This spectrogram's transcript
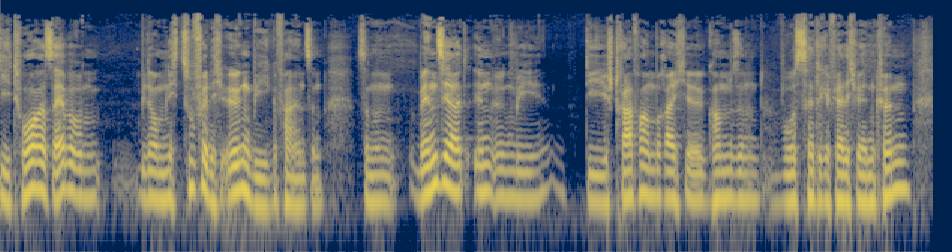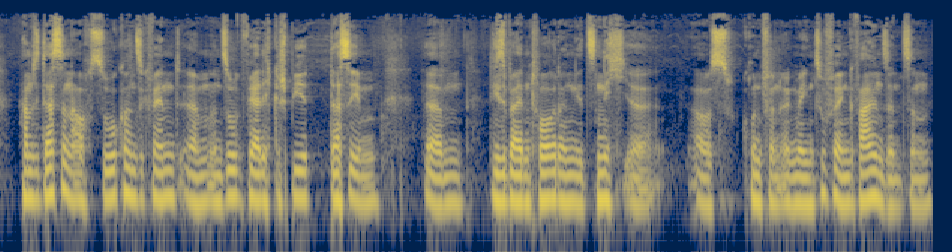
die Tore selber wiederum nicht zufällig irgendwie gefallen sind, sondern wenn sie halt in irgendwie die Strafraumbereiche gekommen sind, wo es hätte gefährlich werden können, haben sie das dann auch so konsequent ähm, und so gefährlich gespielt, dass eben ähm, diese beiden Tore dann jetzt nicht äh, aus Grund von irgendwelchen Zufällen gefallen sind, sondern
